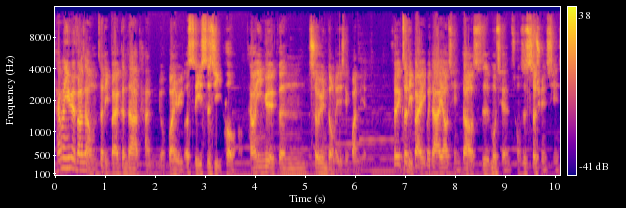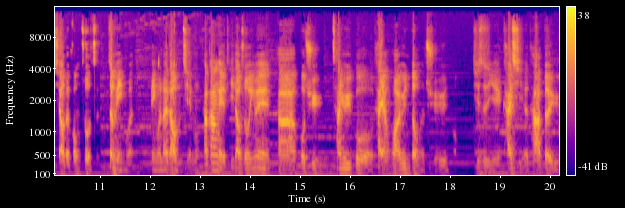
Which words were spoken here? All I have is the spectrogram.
台湾音乐发展，我们这礼拜跟大家谈有关于二十一世纪以后台湾音乐跟社运动的一些关联。所以这礼拜为大家邀请到是目前从事社群行销的工作者郑铭文。铭文来到我们节目，他刚刚也提到说，因为他过去参与过太阳花运动的学运哦，其实也开启了他对于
